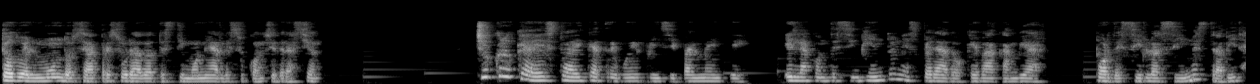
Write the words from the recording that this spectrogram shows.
Todo el mundo se ha apresurado a testimoniarle su consideración. Yo creo que a esto hay que atribuir principalmente el acontecimiento inesperado que va a cambiar, por decirlo así, nuestra vida.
